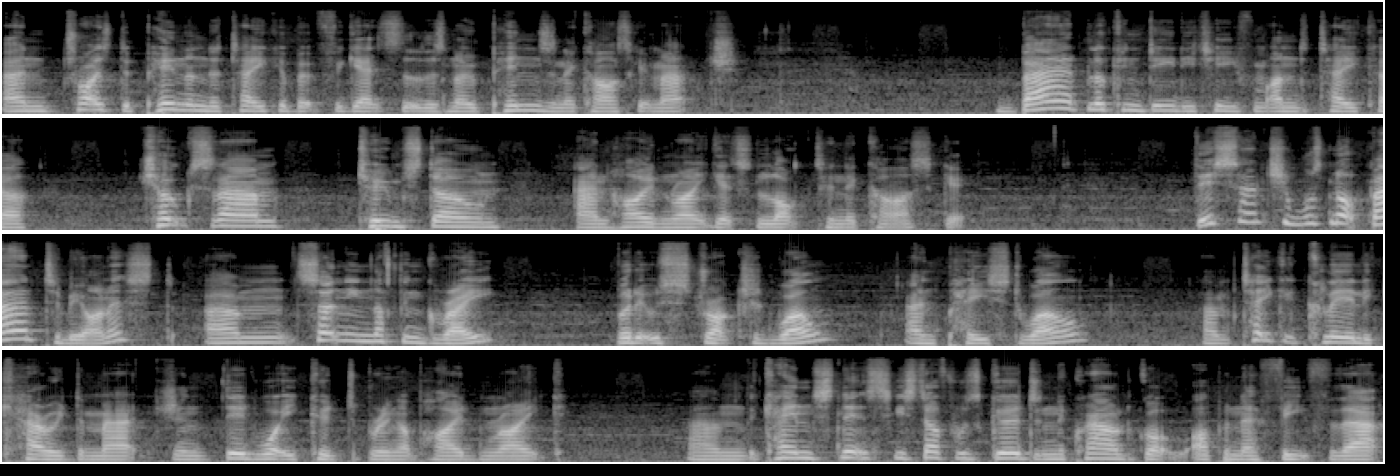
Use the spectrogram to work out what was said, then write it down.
and tries to pin Undertaker but forgets that there's no pins in a casket match. Bad looking DDT from Undertaker, choke slam, tombstone, and Heidenreich gets locked in the casket. This actually was not bad to be honest. Um, certainly nothing great, but it was structured well and paced well. Um, Taker clearly carried the match and did what he could to bring up Heidenreich. Um, the Kane Snitsky stuff was good and the crowd got up on their feet for that.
